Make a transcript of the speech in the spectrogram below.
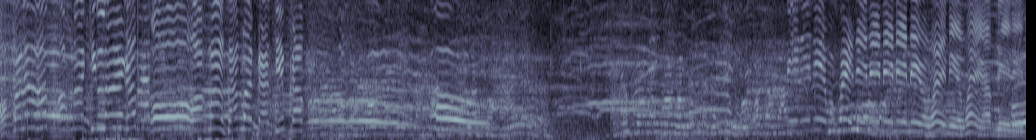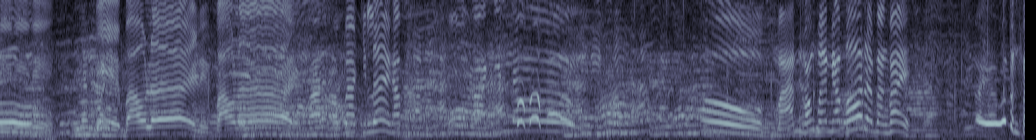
ออกมาแล้วครับ ออกมากินเลยครับ โอ้ ออกมา380ครับ โอ้ นี่นี่นี่ผมไฟนี่นี่นี่นี่นี่ผมไฟนี่ผมไฟครับนี่นี่นี่นี่นี่นี่เบาเลยนี่เบาเลยมาออกมากินเลยครับโอ้มากินเลยโอ้หมานของเพื่อนครับโอ้เดินบังไฟโอ้มันไป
